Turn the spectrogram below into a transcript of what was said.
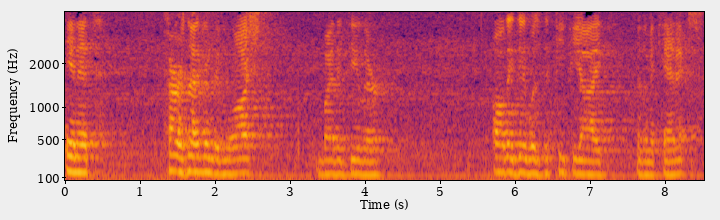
in it. Car has not even been washed by the dealer. All they did was the PPI for the mechanics.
